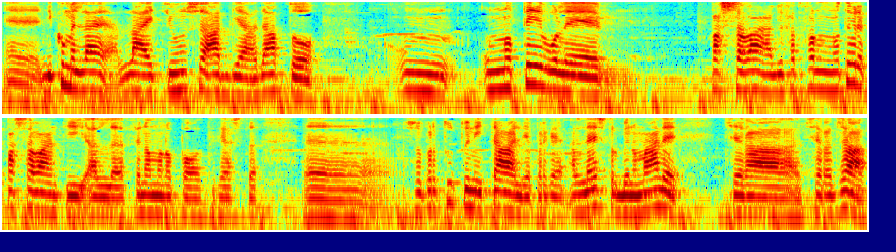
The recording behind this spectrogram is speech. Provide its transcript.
eh, di come l'iTunes abbia dato un, un notevole passo avanti, abbia fatto fare un notevole passo avanti al fenomeno podcast, eh, soprattutto in Italia, perché all'estero bene o male c'era, c'era già,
